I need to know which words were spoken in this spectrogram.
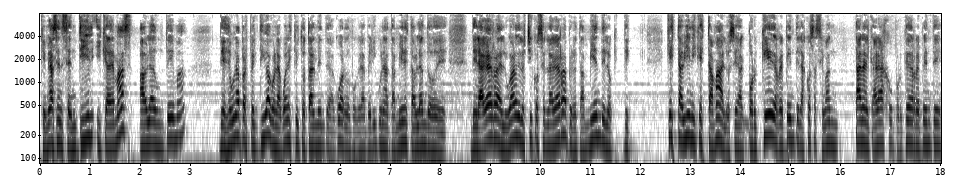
que me hacen sentir y que además habla de un tema desde una perspectiva con la cual estoy totalmente de acuerdo, porque la película también está hablando de, de la guerra, del lugar de los chicos en la guerra, pero también de lo que, de qué está bien y qué está mal, o sea, por qué de repente las cosas se van tan al carajo, por qué de repente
